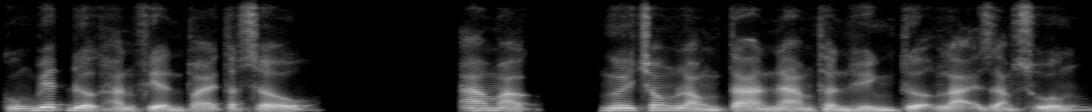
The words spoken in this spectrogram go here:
cũng biết được hắn phiền toái tật xấu. A mặc, ngươi trong lòng ta nam thần hình tượng lại giảm xuống.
